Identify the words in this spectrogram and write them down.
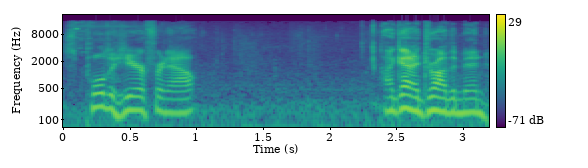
Just pull to here for now. I gotta draw them in.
